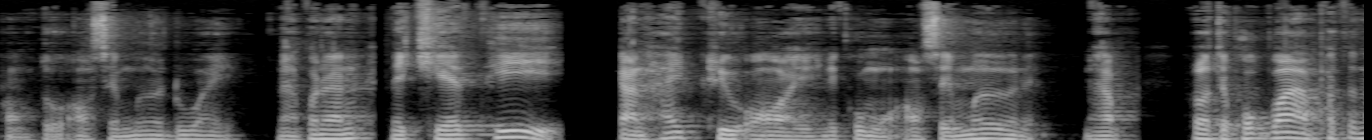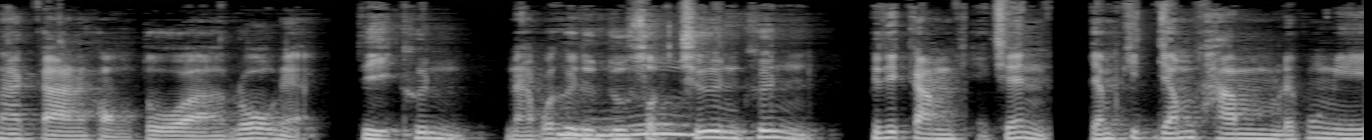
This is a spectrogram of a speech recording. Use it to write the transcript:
ของตัวอัลไซเมอร์ด้วยนะเพราะฉะนั้นในเคสที่การให้ krill oil ในกลุ่มของอัลไซเมอร์เนี่ยนะครับเราจะพบว่าพัฒนาการของตัวโรคเนี่ย ดีขึ้นนะครับก็คือดูดูสดชื่นขึ้นพฤติกรรมอย่างเช่น ย้ำคิดย้ำทำอะไรพวกนี้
